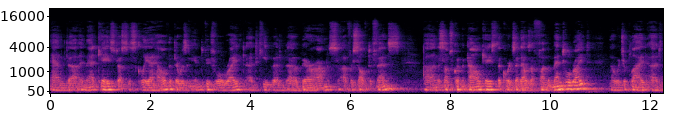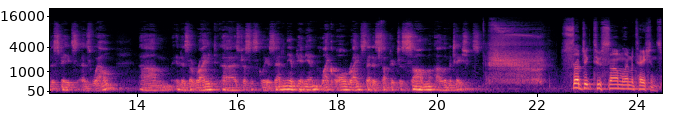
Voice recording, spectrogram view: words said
and uh, in that case, Justice Scalia held that there was an individual right uh, to keep and bear arms for self defense. Uh, in the subsequent McDonald case, the court said that was a fundamental right, uh, which applied uh, to the states as well. Um, it is a right, uh, as Justice Scalia said in the opinion, like all rights, that is subject to some uh, limitations. Subject to some limitations.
